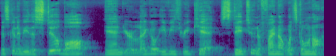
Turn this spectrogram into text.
It's going to be the steel ball and your LEGO EV3 kit. Stay tuned to find out what's going on.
